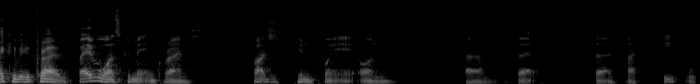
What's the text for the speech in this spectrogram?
out committing crimes but everyone's committing crimes. You can't just pinpoint it on um, a certain, a certain type of people.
